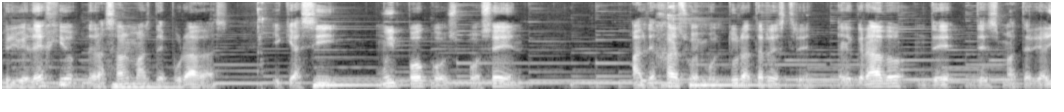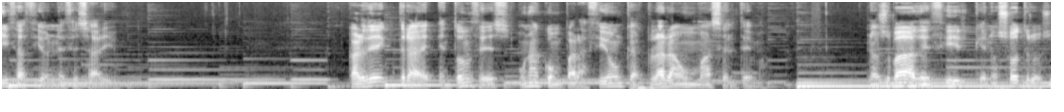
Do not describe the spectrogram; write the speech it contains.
privilegio de las almas depuradas y que así muy pocos poseen, al dejar su envoltura terrestre, el grado de desmaterialización necesario. Kardec trae entonces una comparación que aclara aún más el tema. Nos va a decir que nosotros,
